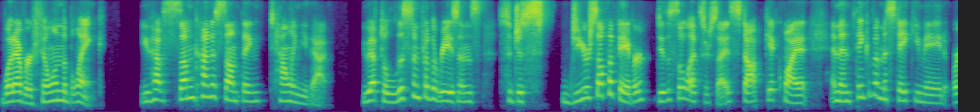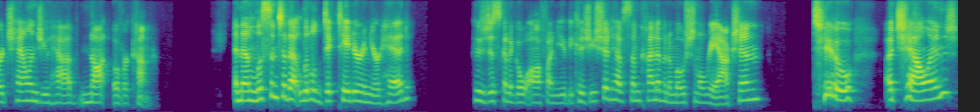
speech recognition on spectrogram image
whatever, fill in the blank. You have some kind of something telling you that. You have to listen for the reasons. So just do yourself a favor, do this little exercise, stop, get quiet, and then think of a mistake you made or a challenge you have not overcome and then listen to that little dictator in your head who's just going to go off on you because you should have some kind of an emotional reaction to a challenge,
